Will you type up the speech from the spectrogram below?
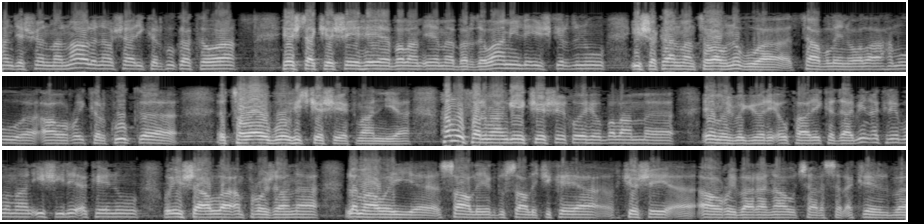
هەندێک شوێنمان ماوە لە ناو شاری کەرکووکەکەوە هێشتا کێشەی هەیە بەڵام ئێمە بەردەوامی لە ئیشکردن و ئیشەکانمان تەواو نەبووە تا بڵێن وڵا هەموو ئاوەڕۆی کەرکک تەواو بۆ هیچ کێشەیەکمان نییە هەموو فەرمانگەی کێشەی خۆی هەیە بەڵام ئێمەش بە گوێرەی ئەو پارەی کە دابین ئەکرێ بۆمان ئیشی لێ ئەکەین و و ئینشاءاللە ئەم پڕۆژانە لە ماوەی ساڵێ یەک دوو ساڵی چیکەیە کێشەی ئاوڕۆی بارانا و چارەسەر ئەکرێت بە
